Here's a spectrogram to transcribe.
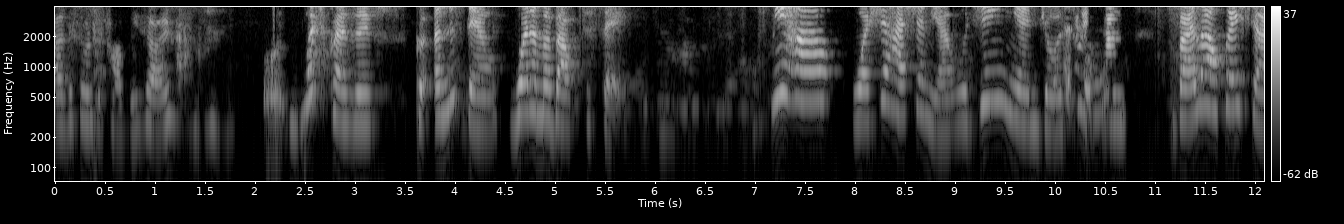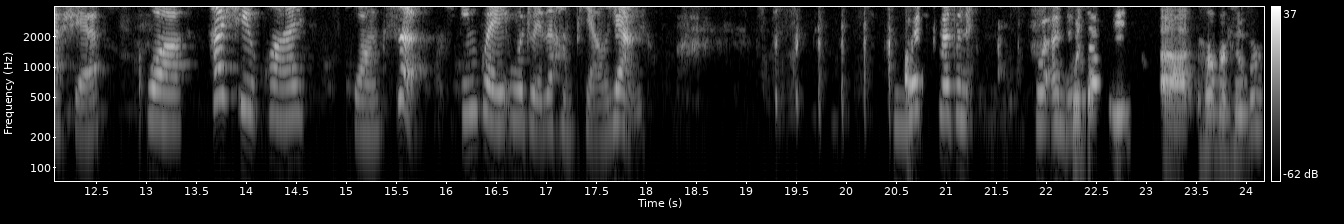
Oh, this one's a copy, sorry. All right. Which president could understand what I'm about to say? 你好，我是韩胜阳，我今年九岁，上百老汇小学。我很喜欢 黄色，因为我觉得很漂亮。Which president would Would understand? that be uh, Herbert Hoover?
